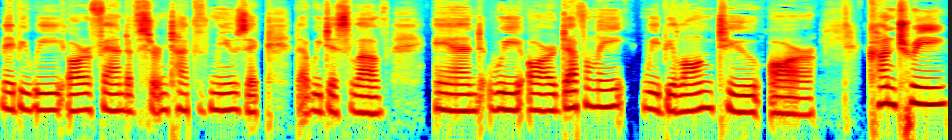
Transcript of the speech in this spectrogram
maybe we are a fan of certain type of music that we just love, and we are definitely we belong to our country,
